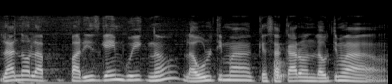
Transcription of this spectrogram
la no, la Paris Game Week, ¿no? La última que sacaron, la última...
